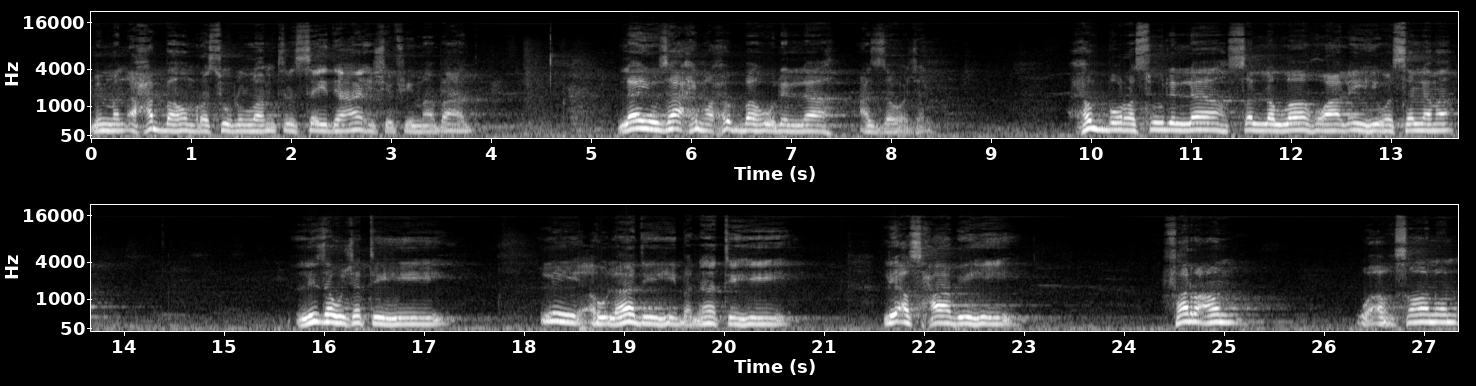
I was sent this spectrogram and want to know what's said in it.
ممن أحبهم رسول الله مثل السيدة عائشة فيما بعد. لا يزاحم حبه لله عز وجل. حب رسول الله صلى الله عليه وسلم لزوجته لأولاده بناته لأصحابه فرع وأغصان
